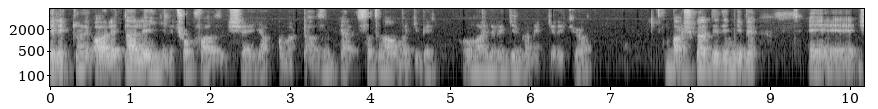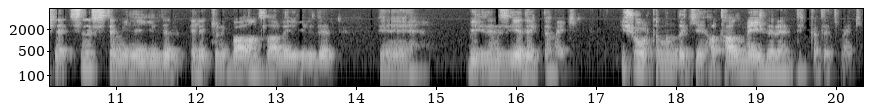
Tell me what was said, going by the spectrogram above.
elektronik aletlerle ilgili çok fazla bir şey yapmamak lazım. Yani satın alma gibi olaylara girmemek gerekiyor. Başka dediğim gibi e, işte sinir sistemiyle ilgilidir, elektronik bağlantılarla ilgilidir, e, bilgilerinizi yedeklemek, iş ortamındaki hatalı maillere dikkat etmek,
